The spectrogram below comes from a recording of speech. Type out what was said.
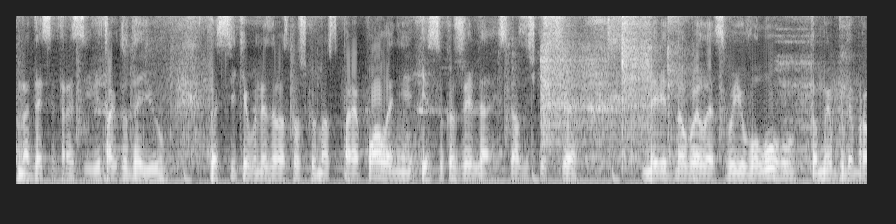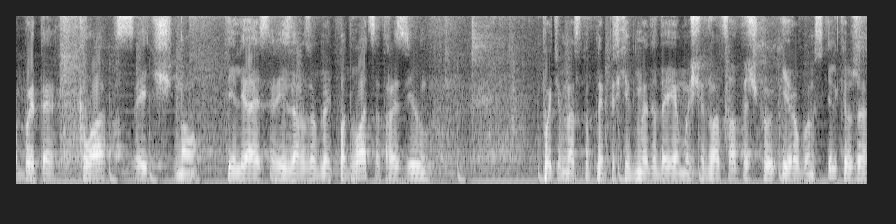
на 10 разів. І так додаю. Оскільки вони зараз трошки у нас перепалені і сухожилля, зв'язочки ще не відновили свою вологу, то ми будемо робити класично. Ілля і Сергій зараз роблять по 20 разів. Потім наступний підхід ми додаємо ще 20-ку і робимо скільки вже?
